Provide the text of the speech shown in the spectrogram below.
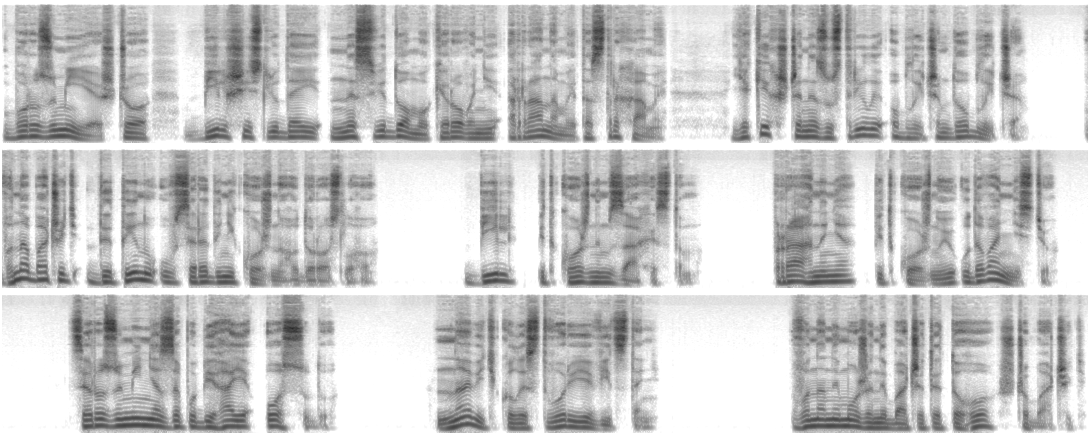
бо розуміє, що більшість людей несвідомо керовані ранами та страхами, яких ще не зустріли обличчям до обличчя. Вона бачить дитину у всередині кожного дорослого, біль під кожним захистом, прагнення під кожною удаванністю. Це розуміння запобігає осуду, навіть коли створює відстань. Вона не може не бачити того, що бачить,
